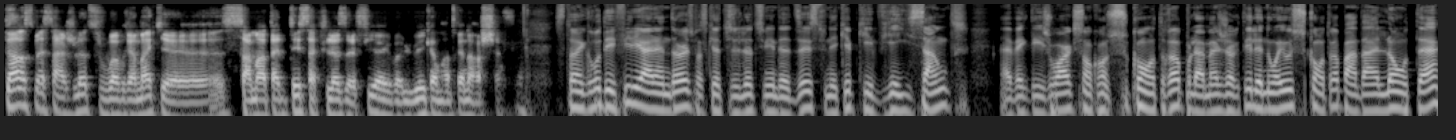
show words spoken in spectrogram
dans ce message-là, tu vois vraiment que sa mentalité, sa philosophie a évolué comme entraîneur-chef. C'est un gros défi, les Islanders, parce que tu, là, tu viens de dire, c'est une équipe qui est vieillissante, avec des joueurs qui sont sous contrat pour la majorité, le noyau sous contrat pendant longtemps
